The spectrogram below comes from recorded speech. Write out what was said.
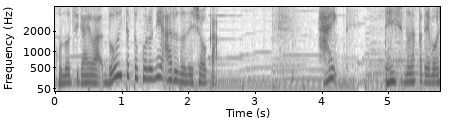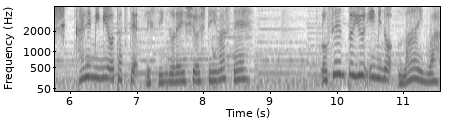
この違いはどういったところにあるのでしょうか？はい。電車の中でもしっかり耳を立ててリスニングの練習をしていますね。路線という意味の line は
